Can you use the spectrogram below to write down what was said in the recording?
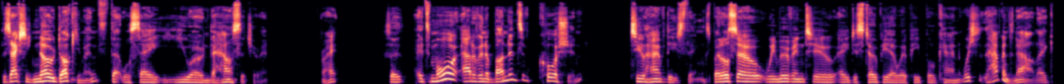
There's actually no documents that will say you own the house that you're in, right? So it's more out of an abundance of caution to have these things. But also, we move into a dystopia where people can, which happens now, like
